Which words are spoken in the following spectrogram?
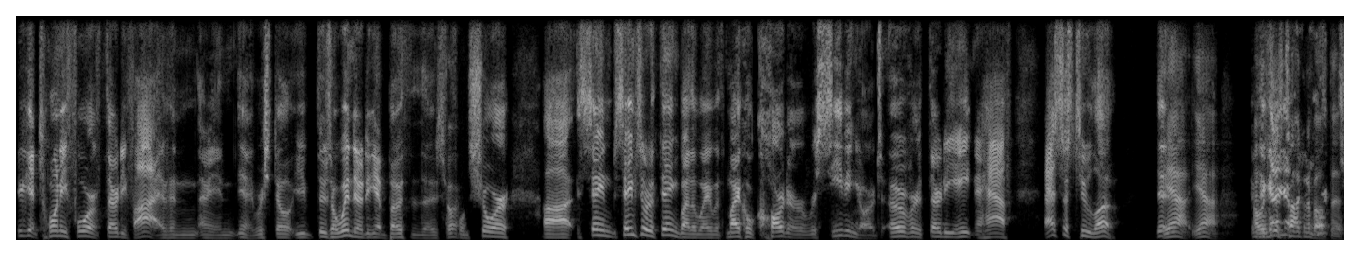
you get 24 of 35 and i mean you know, we're still you, there's a window to get both of those sure. for sure uh same same sort of thing by the way with michael carter receiving yards over 38 and a half that's just too low the, yeah yeah i was just talking about this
